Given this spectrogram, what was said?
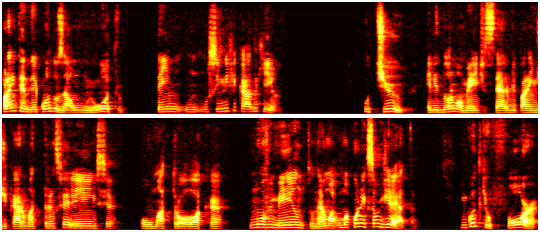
para entender quando usar um e outro, tem um, um, um significado aqui, ó. O to, ele normalmente serve para indicar uma transferência ou uma troca, um movimento, né? uma, uma conexão direta. Enquanto que o for,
